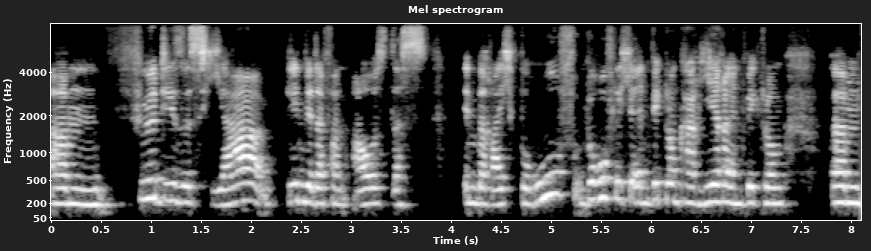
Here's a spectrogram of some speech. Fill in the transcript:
ähm, für dieses Jahr gehen wir davon aus, dass im Bereich Beruf, berufliche Entwicklung, Karriereentwicklung ähm,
